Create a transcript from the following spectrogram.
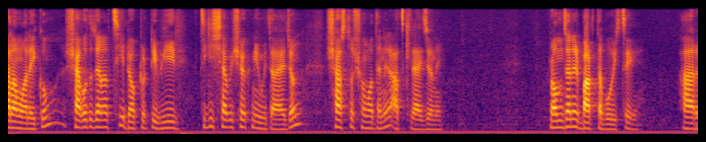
আসসালামু আলাইকুম। স্বাগত জানাচ্ছি ডক্টর টিভির চিকিৎসা বিষয়ক নিয়মিত আয়োজন, স্বাস্থ্য সমাধানের আজকের আয়োজনে। রমজানের বার্তা বইছে, আর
